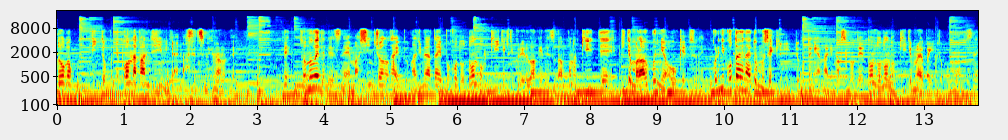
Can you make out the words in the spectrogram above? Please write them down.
動画ピッと送ってこんな感じみたいな説明なのででその上でですね、まあ、慎重なタイプ真面目なタイプほどどんどん聞いてきてくれるわけですがこの聞いてきてもらう分には OK ですよね。これに答えないと無責任ということにはなりますのでどんどんどんどん聞いてもらえばいいと思うんですね。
